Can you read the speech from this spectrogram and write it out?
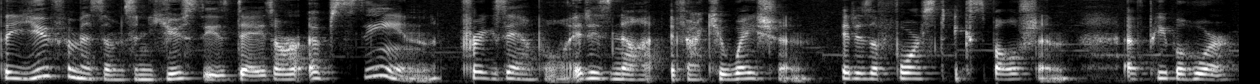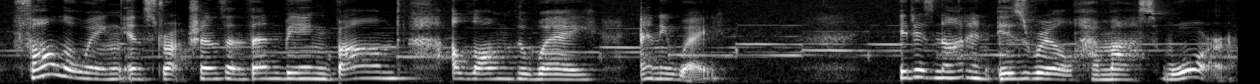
The euphemisms in use these days are obscene. For example, it is not evacuation, it is a forced expulsion of people who are following instructions and then being bombed along the way anyway. It is not an Israel Hamas war.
